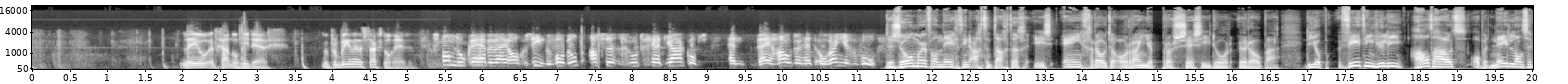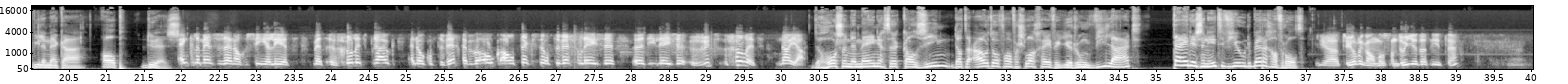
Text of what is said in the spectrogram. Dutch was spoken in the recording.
Leo, het gaat nog niet erg. We proberen het straks nog even. spandoeken hebben wij al gezien. Bijvoorbeeld Assen groet Gert Jacobs. En wij houden het oranje gevoel. De zomer van 1988 is één grote oranje processie door Europa. Die op 14 juli halt houdt op het Nederlandse wielermekka Alp d'Huez. Enkele mensen zijn al gesignaleerd met een Gullit-pruik. En ook op de weg hebben we ook al teksten op de weg gelezen. eh, die lezen Ruud Gullit. Nou ja, De hossende menigte kan zien dat de auto van verslaggever Jeroen Wielaert tijdens een interview de berg afrolt. Ja, tuurlijk, anders dan doe je dat niet, hè.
